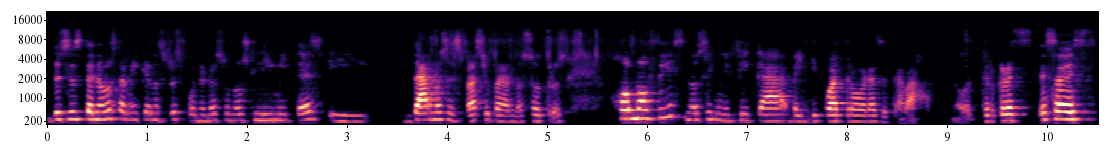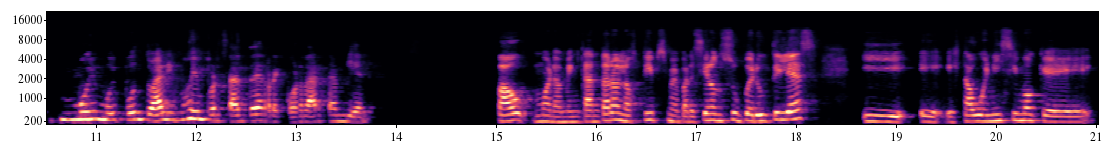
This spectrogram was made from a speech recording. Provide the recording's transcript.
Entonces tenemos también que nosotros ponernos unos límites y darnos espacio para nosotros. Home office no significa 24 horas de trabajo. Creo que eso es muy, muy puntual y muy importante de recordar también. Pau, bueno, me encantaron los tips, me parecieron súper útiles y eh, está buenísimo que,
